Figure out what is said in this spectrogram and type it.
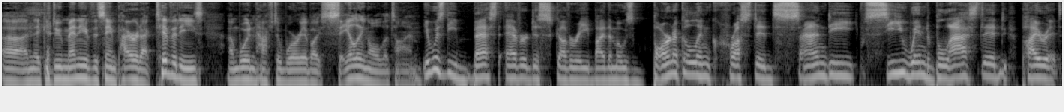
Uh, and they could do many of the same pirate activities and wouldn't have to worry about sailing all the time. It was the best ever discovery by the most barnacle encrusted, sandy, sea wind blasted pirate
